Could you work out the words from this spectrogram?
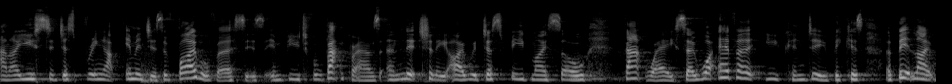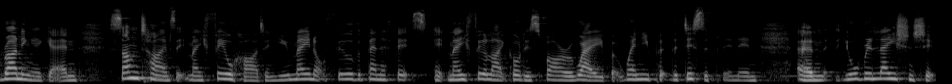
and I used to just bring up images of Bible verses in beautiful backgrounds, and literally I would just feed my soul that way. So, whatever you can do, because a bit like running again, sometimes it may feel hard and you may not feel the benefits. It may feel like God is far away, but when you put the discipline in, um, your relationship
